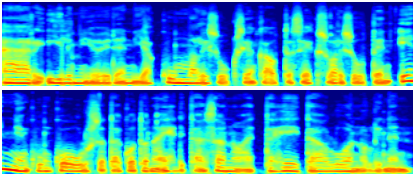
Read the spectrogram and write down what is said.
ääriilmiöiden ja kummallisuuksien kautta seksuaalisuuteen ennen kuin koulussa tai kotona ehditään sanoa, että hei, tämä on luonnollinen,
